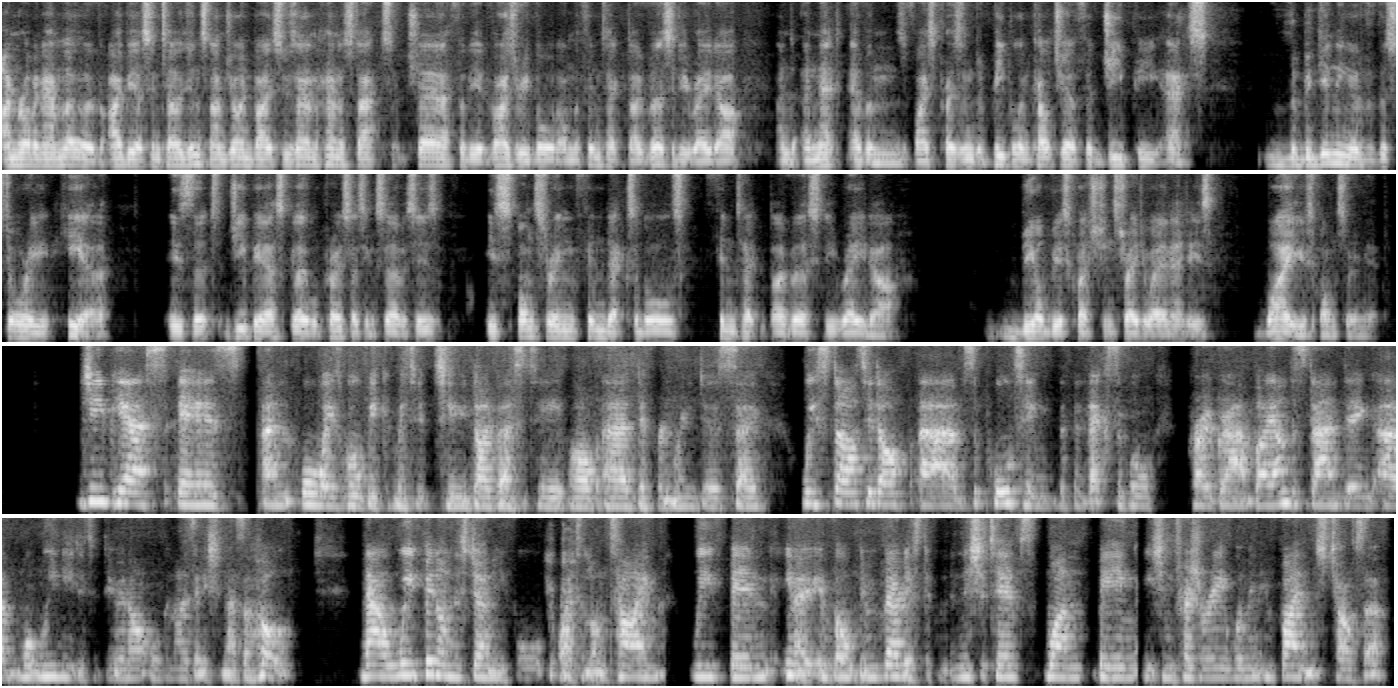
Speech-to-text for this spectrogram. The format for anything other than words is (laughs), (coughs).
I'm Robin Amlôt of IBS Intelligence, and I'm joined by Suzanne Hannestad, Chair for the Advisory Board on the FinTech Diversity Radar, and Annette Evans, Vice President of People and Culture for GPS. The beginning of the story here is that GPS, Global Processing Services, is sponsoring Findexable's FinTech Diversity Radar. The obvious question straight away, Annette, is why are you sponsoring it? GPS is and always will be committed to diversity of uh, different ranges. So we started off um, supporting the Findexable program by understanding um, what we needed to do in our organization as a whole. Now we've been on this journey for quite a long time. We've been, you know, involved in various different initiatives. One being Beecham Treasury Women in Finance Charter,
